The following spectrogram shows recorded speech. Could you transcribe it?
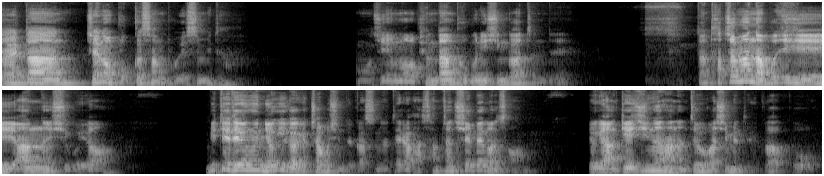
자, 일단 제노 포커스 한번 보겠습니다. 어, 지금 뭐 평단 부분이신 것 같은데 일단 타점은 나쁘지 않으시고요. 밑에 대응은 여기 가격 잡으시면 될 것 같습니다. 대략 한 3,700원 선. 여기 안 깨지는 한은 들고 가시면 될 것 같고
